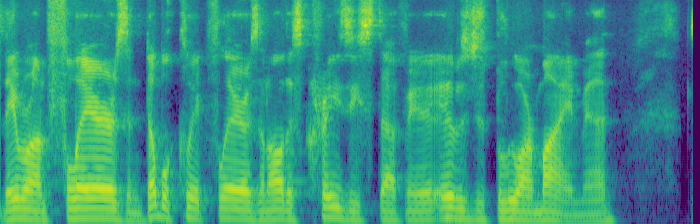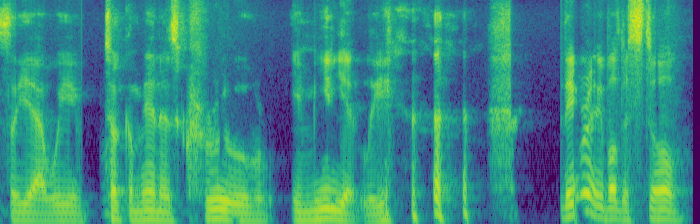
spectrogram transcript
they were on flares and double click flares and all this crazy stuff. It, it was just blew our mind, man. So yeah, we took them in as crew immediately. they were able to still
